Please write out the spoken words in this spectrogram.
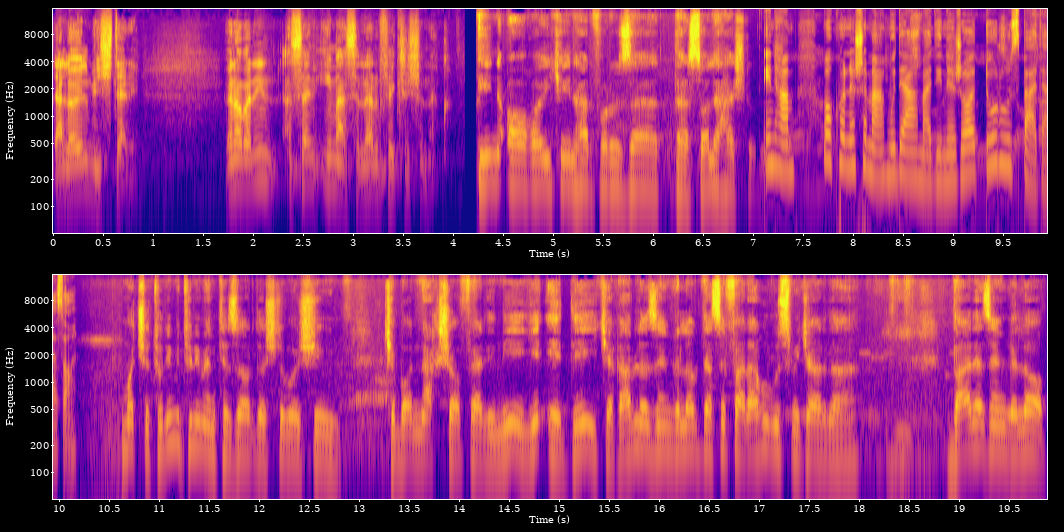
دلایل بیشتره. بنابراین اصلا این مسئله رو فکرشو نکن. این آقایی که این حرف رو زد در سال 80 این هم واکنش محمود احمدی نژاد دو روز بعد از آن. ما چطوری می‌تونیم انتظار داشته باشیم که با نقش آفرینی یه عده که قبل از انقلاب دست فرح و بوس می‌کردن بعد از انقلاب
